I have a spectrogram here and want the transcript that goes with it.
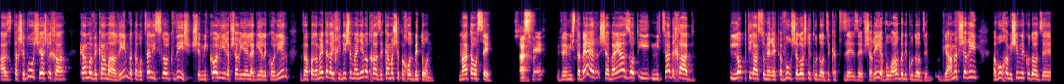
אז תחשבו שיש לך כמה וכמה ערים, ואתה רוצה לסלול כביש שמכל עיר אפשר יהיה להגיע לכל עיר, והפרמטר היחידי שמעניין אותך זה כמה שפחות בטון. מה אתה עושה? ומסתבר שהבעיה הזאת היא מצד אחד לא פתירה, זאת אומרת, עבור שלוש נקודות זה, זה, זה אפשרי, עבור ארבע נקודות זה גם אפשרי, עבור חמישים נקודות זה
